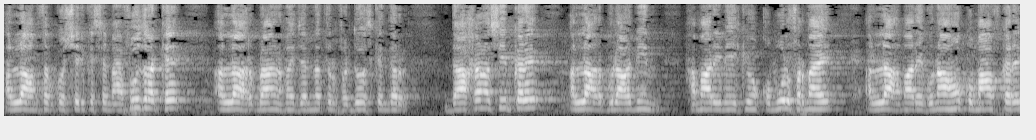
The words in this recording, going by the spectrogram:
اللہ ہم سب کو شرک سے محفوظ رکھے۔ اللہ رب العالمین ہمیں جنت الفردوس کے اندر داخلہ نصیب کرے۔ اللہ رب العالمین ہماری نیکیوں قبول فرمائے۔ اللہ ہمارے گناہوں کو معاف کرے۔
